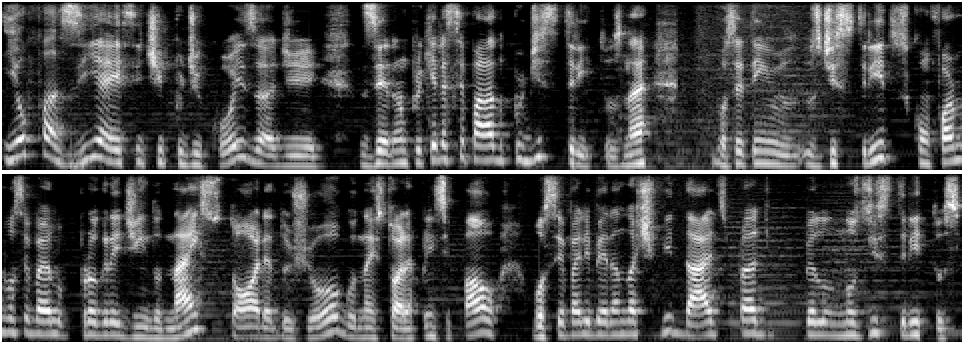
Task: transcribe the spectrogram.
E eu fazia esse tipo de coisa de zerando, porque ele é separado por distritos, né? Você tem os, os distritos, conforme você vai progredindo na história do jogo, na história principal, você vai liberando atividades pra, pelo, nos distritos.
